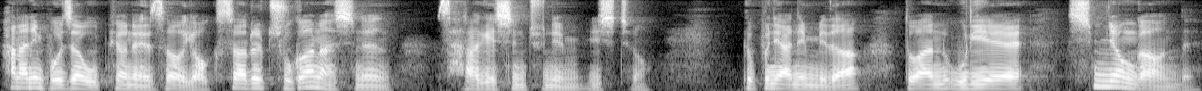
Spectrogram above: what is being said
하나님 보좌 우편에서 역사를 주관하시는 살아계신 주님이시죠. 그뿐이 아닙니다. 또한 우리의 10년 가운데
